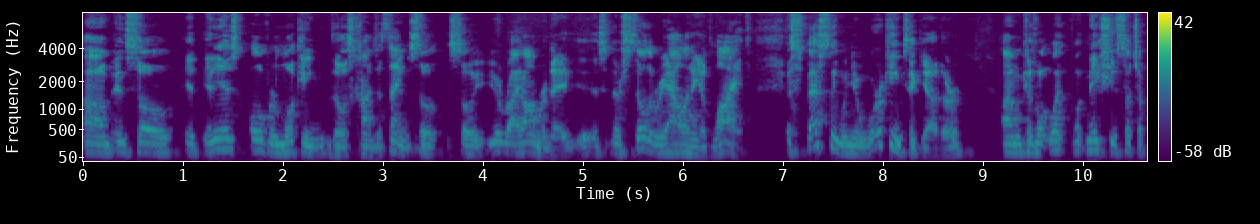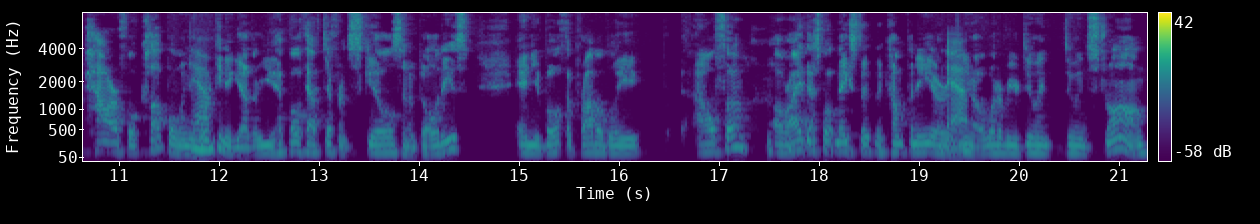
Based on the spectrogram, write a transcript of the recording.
um, and so it, it is overlooking those kinds of things. So, so you're right on, Renee. It's, there's still the reality of life, especially when you're working together. Because um, what, what, what makes you such a powerful couple when you're yeah. working together, you have, both have different skills and abilities, and you both are probably alpha. All right, that's what makes the, the company or yeah. you know whatever you're doing doing strong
